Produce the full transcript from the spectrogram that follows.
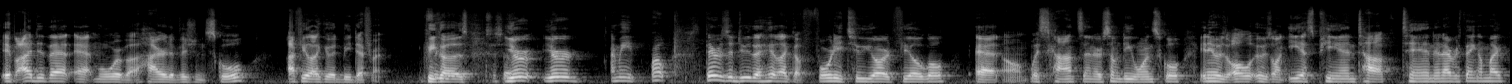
if I did that at more of a higher division school, I feel like it would be different. Because you're you're I mean, well, there was a dude that hit like a 42 yard field goal at um, Wisconsin or some D1 school, and it was all it was on ESPN top 10 and everything. I'm like,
